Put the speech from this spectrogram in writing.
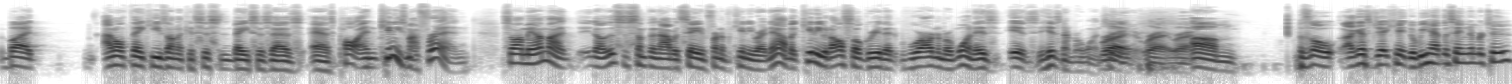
but I don't think he's on a consistent basis as as Paul. And Kenny's my friend, so I mean I'm not you know this is something I would say in front of Kenny right now. But Kenny would also agree that who our number one is is his number one. too. right, right, right. Um, but so I guess J.K. Do we have the same number two?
